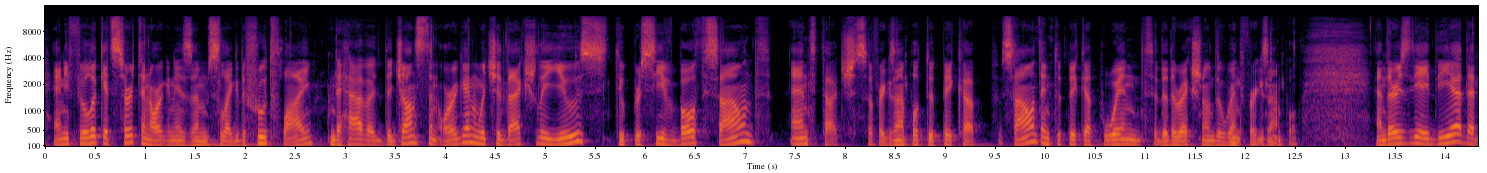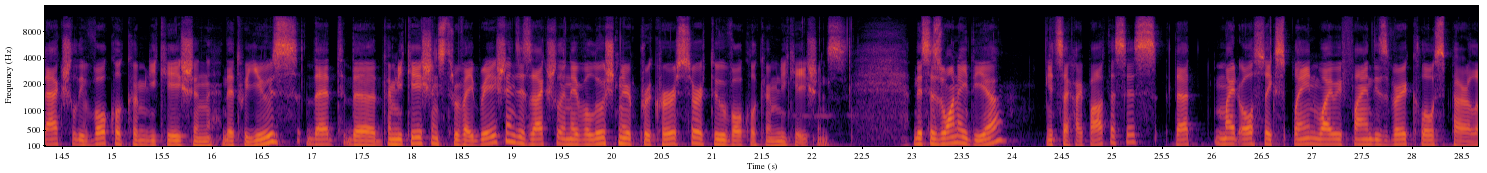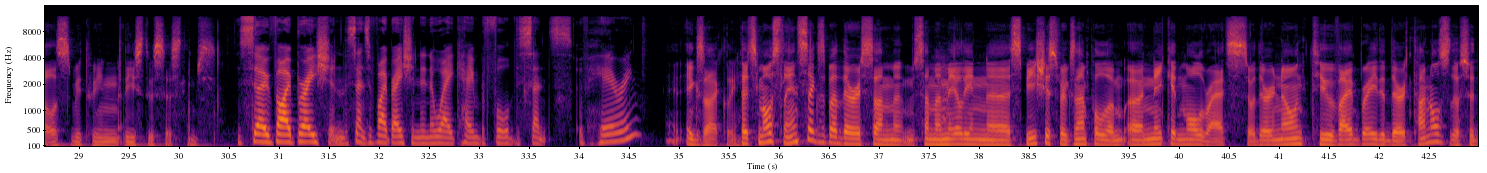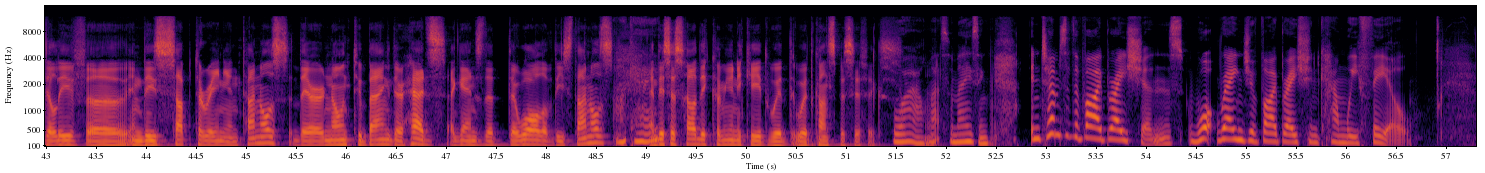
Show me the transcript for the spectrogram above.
And if you look at certain organisms like the fruit fly, they have a, the Johnston organ, which it actually use to perceive both sound and touch. So, for example, to pick up sound and to pick up wind, the direction of the wind, for example. And there's the idea that actually vocal communication that we use, that the communications through vibrations is actually an evolutionary precursor to vocal communications. This is one idea. It's a hypothesis that might also explain why we find these very close parallels between these two systems. So, vibration, the sense of vibration in a way came before the sense of hearing? Exactly. It's mostly insects, but there are some some mammalian uh, species. For example, um, uh, naked mole rats. So they're known to vibrate their tunnels. So they live uh, in these subterranean tunnels. They're known to bang their heads against the, the wall of these tunnels. Okay. And this is how they communicate with with conspecifics. Wow, that's amazing. In terms of the vibrations, what range of vibration can we feel?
